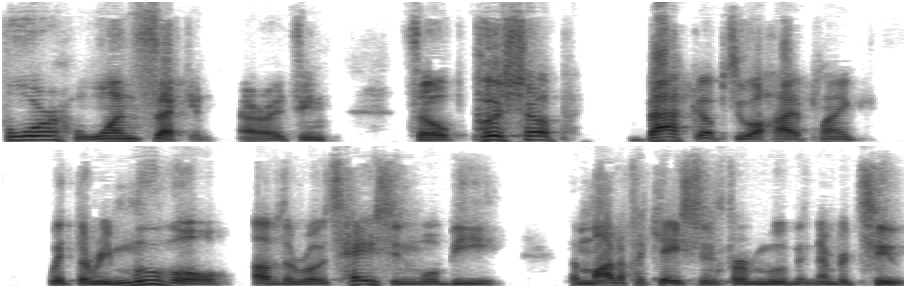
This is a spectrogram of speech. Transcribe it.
for one second. All right, team. So push up, back up to a high plank with the removal of the rotation will be the modification for movement number two.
